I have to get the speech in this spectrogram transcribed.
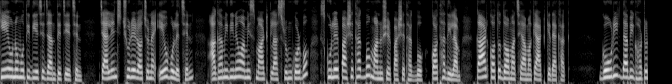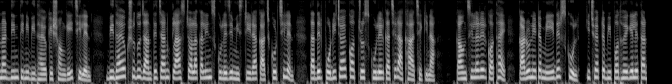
কে অনুমতি দিয়েছে জানতে চেয়েছেন। চ্যালেঞ্জ ছুড়ে রচনা এও বলেছেন, আগামী দিনেও আমি স্মার্ট ক্লাসরুম করব, স্কুলের পাশে থাকব, মানুষের পাশে থাকব। কথা দিলাম, কার কত দম আছে আমাকে আটকে দেখাক। গৌরীর দাবি ঘটনার দিন তিনি বিধায়কের সঙ্গেই ছিলেন। বিধায়ক শুধু জানতে চান ক্লাস চলাকালীন স্কুলে যে মিস্ত্রিরা কাজ করছিলেন, তাদের পরিচয়পত্র স্কুলের কাছে রাখা আছে কিনা। কাউন্সিলরের কথায়, কারণ এটা মেয়েদের স্কুল, কিছু একটা বিপদ হয়ে গেলে তার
